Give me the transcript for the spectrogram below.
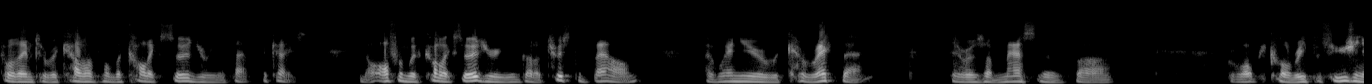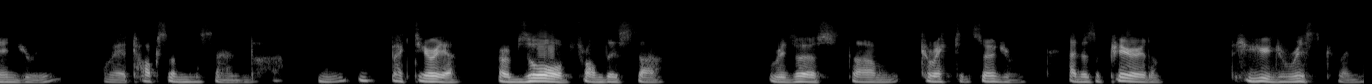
for them to recover from the colic surgery, if that's the case. You know, often with colic surgery, you've got a twisted bowel, and when you correct that, there is a massive, uh, what we call reperfusion injury, where toxins and uh, bacteria are absorbed from this uh, reversed um, corrected surgery. And there's a period of huge risk when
